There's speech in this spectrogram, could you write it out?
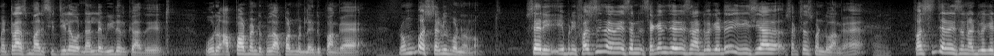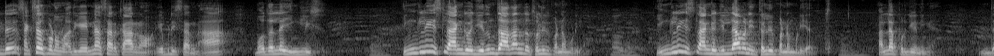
மெட்ராஸ் மாதிரி சிட்டியில் ஒரு நல்ல வீடு இருக்காது ஒரு அப்பார்ட்மெண்ட்டுக்குள்ளே அப்பார்ட்மெண்ட்டில் இருப்பாங்க. ரொம்ப ஸ்ட்ரகிள் பண்ணணும். சரி இப்படி first generation second generation advocate ஈஸியாக சக்ஸஸ் பண்ணுவாங்க. ஃபஸ்ட் ஜெனரேஷன் அட்வொகேட்டு சக்ஸஸ் பண்ணணும். அதுக்கு என்ன சார் காரணம்? எப்படி சார்னா முதல்ல இங்கிலீஷ். இங்கிலீஷ் லாங்குவேஜ் இருந்தால் தான் இந்த தொழில் பண்ண முடியும். இங்கிலீஷ் லாங்குவேஜ் இல்லாமல் நீ தொழில் பண்ண முடியாது. நல்லா புரிஞ்சுக்க நீங்கள் இந்த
